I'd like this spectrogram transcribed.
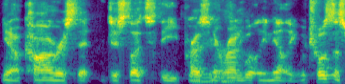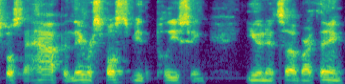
you know congress that just lets the president mm-hmm. run willy-nilly which wasn't supposed to happen they were supposed to be the policing units of our thing.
